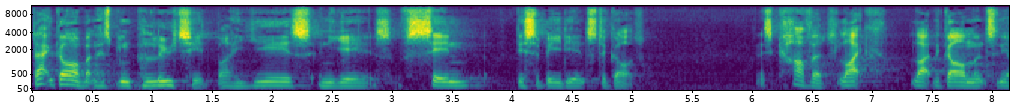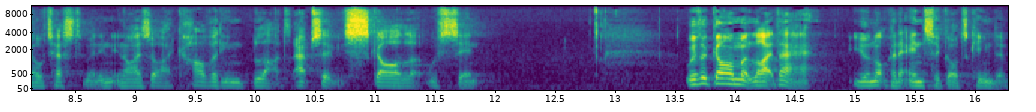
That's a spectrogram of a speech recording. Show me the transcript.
That garment has been polluted by years and years of sin, disobedience to God. It's covered, like, like the garments in the Old Testament in, in Isaiah, covered in blood, absolutely scarlet with sin. With a garment like that, you're not going to enter God's kingdom.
